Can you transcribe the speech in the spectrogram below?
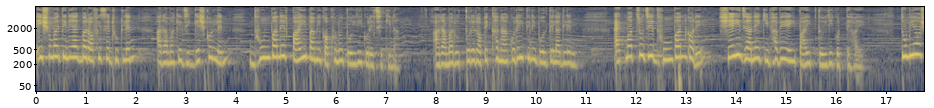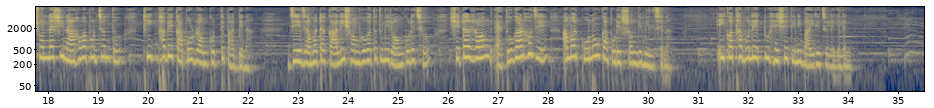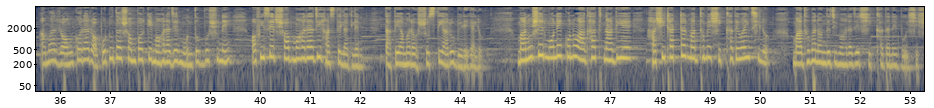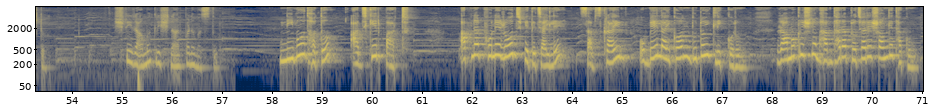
এই সময় তিনি একবার অফিসে ঢুকলেন আর আমাকে জিজ্ঞেস করলেন, ধূমপানের পাইপ আমি কখনো তৈরি করেছি কিনা আর আমার উত্তরের অপেক্ষা না করেই তিনি বলতে লাগলেন, একমাত্র যে ধূমপান করে, সেই জানে কীভাবে এই পাইপ তৈরি করতে হয়। তুমিও সন্ন্যাসী না হওয়া পর্যন্ত ঠিকভাবে কাপড় রং করতে পারবে না। যে জামাটা কালই সম্ভবত তুমি রং করেছ, সেটার রং এত গাঢ় যে আমার কোনো কাপড়ের সঙ্গে মিলছে না। এই কথা বলে একটু হেসে তিনি বাইরে চলে গেলেন। আমার রং করার অপটুতা সম্পর্কে মহারাজের মন্তব্য শুনে অফিসের সব মহারাজই হাসতে লাগলেন, তাতে আমার অস্বস্তি আরও বেড়ে গেল। মানুষের মনে কোনো আঘাত না দিয়ে হাসি ঠাট্টার মাধ্যমে শিক্ষা দেওয়াই ছিল মাধবানন্দজি মহারাজের শিক্ষাদানের বৈশিষ্ট্য। শ্রী রামকৃষ্ণার্পণমস্তু নিবোধত আজকের পাঠ। আপনার ফোনে রোজ পেতে চাইলে সাবস্ক্রাইব ও বেল আইকন দুটোই ক্লিক করুন। রামকৃষ্ণ ভাবধারা প্রচারের সঙ্গে থাকুন।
